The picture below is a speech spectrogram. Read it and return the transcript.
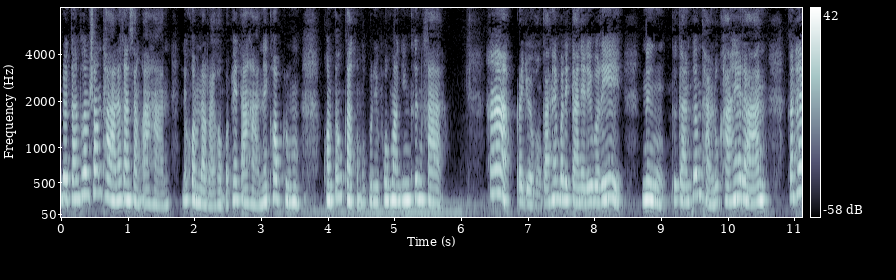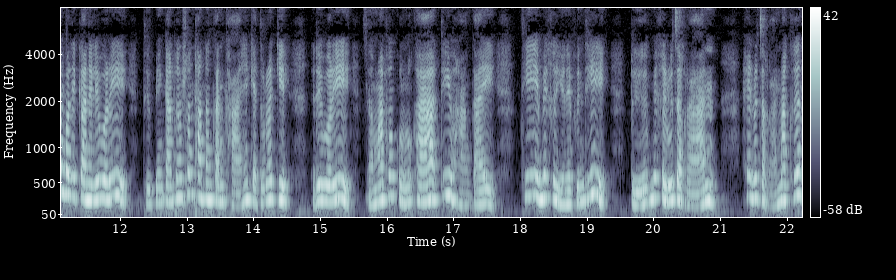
โดยการเพิ่มช่องทางและการสั่งอาหาร และความหลากหลายของประเภทอาหารให้ครอบคลุมความต้องการของผู้บริโภคมากยิ่งขึ้นค่ะ 5. ประโยชน์ของการให้บริการ Delivery 1. คือการเพิ่มฐานลูกค้าให้ร้าน การให้บริการ Delivery ถือเป็นการเพิ่มช่องทางทางการขายให้แก่ธุรกิจ Delivery สามารถเพิ่มกลุ่มลูกค้าที่อยู่ห่างไกล ที่ไม่เคยอยู่ในพื้นที่ หรือไม่เคยรู้จักร้าน ให้รู้จักร้านมากขึ้น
